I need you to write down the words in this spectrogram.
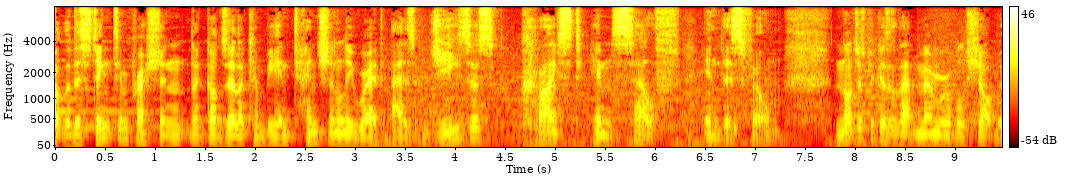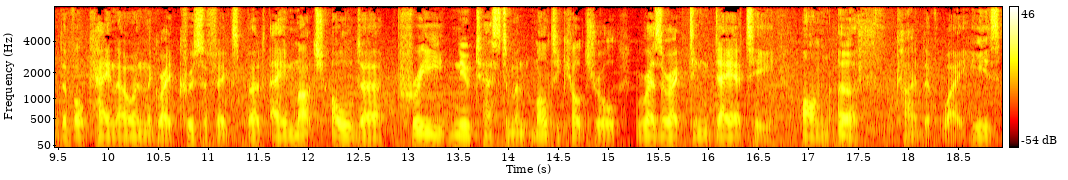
Got the distinct impression that Godzilla can be intentionally read as Jesus Christ himself in this film. Not just because of that memorable shot with the volcano and the great crucifix, but a much older, pre New Testament, multicultural, resurrecting deity on Earth kind of way. He's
